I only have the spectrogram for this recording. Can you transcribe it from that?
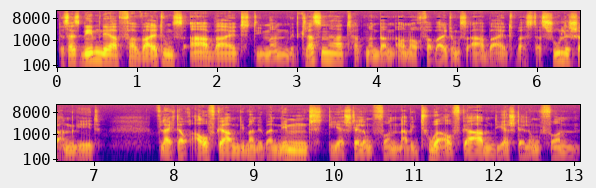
Das heißt, neben der Verwaltungsarbeit, die man mit Klassen hat, hat man dann auch noch Verwaltungsarbeit, was das Schulische angeht. Vielleicht auch Aufgaben, die man übernimmt, die Erstellung von Abituraufgaben, die Erstellung von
